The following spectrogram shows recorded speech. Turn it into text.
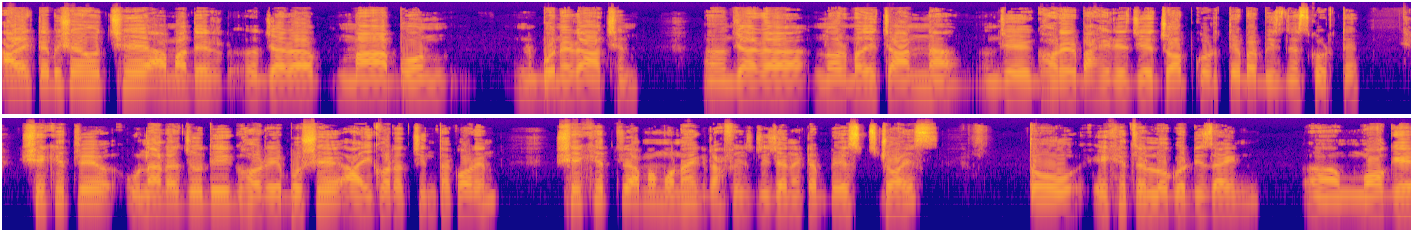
আরেকটা বিষয় হচ্ছে আমাদের যারা মা, বোন, বোনেরা আছেন যারা নর্মালি চান না যে ঘরের বাইরে যে জব করতে বা বিজনেস করতে, সেক্ষেত্রে ওনারা যদি ঘরে বসে আয় করার চিন্তা করেন সেক্ষেত্রে আমার মনে হয় গ্রাফিক্স ডিজাইন একটা বেস্ট চয়েস তো এক্ষেত্রে লোগো ডিজাইন মগে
